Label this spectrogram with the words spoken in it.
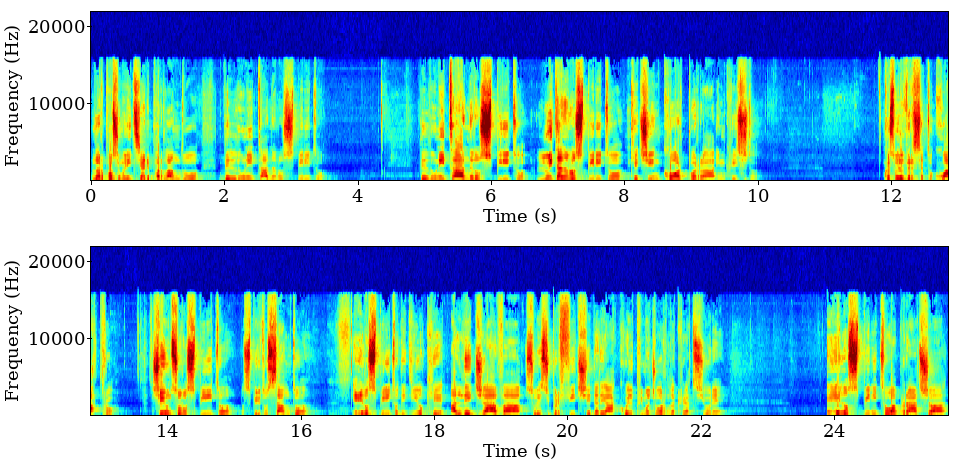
Allora possiamo iniziare parlando dell'unità nello Spirito. Dell'unità nello Spirito. L'unità nello Spirito che ci incorpora in Cristo. Questo è il versetto 4. C'è un solo Spirito, lo Spirito Santo, è lo Spirito di Dio che alleggiava sulle superfici delle acque il primo giorno della creazione. E lo Spirito abbraccia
